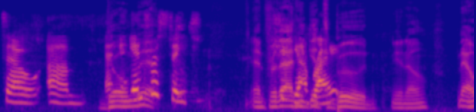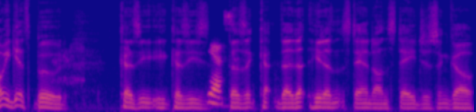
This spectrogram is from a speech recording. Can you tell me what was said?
so um Go interesting Mitt. and for that yeah, he gets right? booed you know now he gets booed because he because he yes. doesn't he doesn't stand on stages and go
